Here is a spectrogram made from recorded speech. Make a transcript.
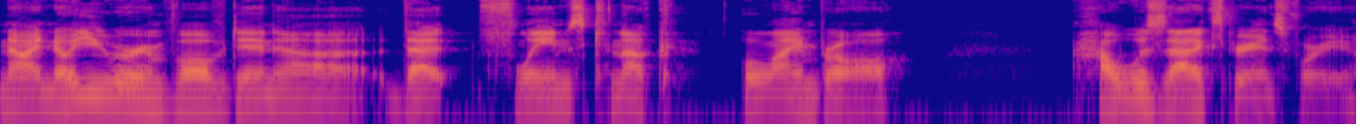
Now, I know you were involved in uh, that Flames Canuck line brawl. How was that experience for you?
